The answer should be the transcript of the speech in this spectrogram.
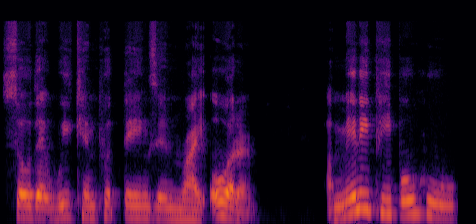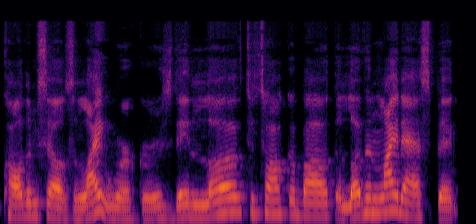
so that we can put things in right order. Uh, many people who call themselves light workers, they love to talk about the love and light aspect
